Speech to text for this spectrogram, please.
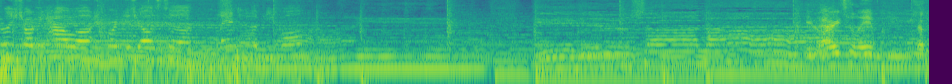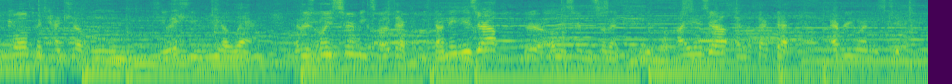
really showed me how uh, important Israel is to the land and the people. In order to live the full potential of being Jewish, you need a land. And there's only certain mitzvot that can be done in Israel, there are only certain mitzvot that can be applied in Israel, and the fact that everyone is Jewish.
